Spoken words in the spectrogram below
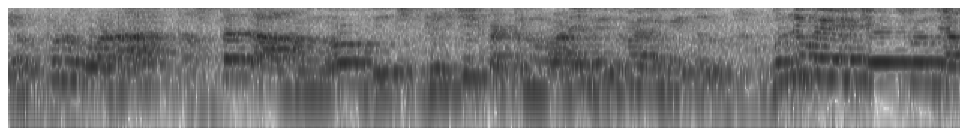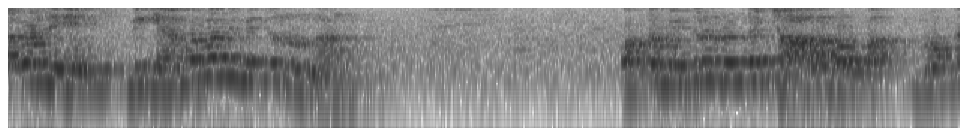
ఎప్పుడు కూడా కష్టకాలంలో విడిచి విడిచిపెట్టిన వాడే నిజమైన మిత్రులు గుండె మీద చేసుకొని చెప్పండి మీకు ఎంతమంది మిత్రులు ఉన్నారు ఒక్క మిత్రుడు ఉంటే చాలా గొప్ప. ఒక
